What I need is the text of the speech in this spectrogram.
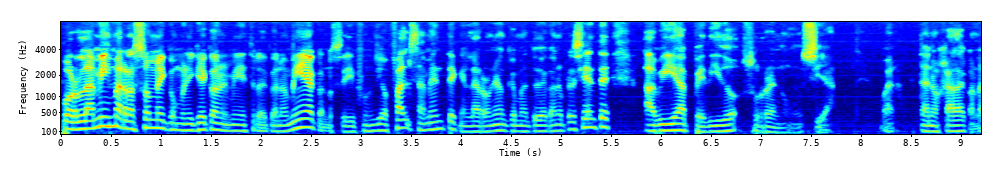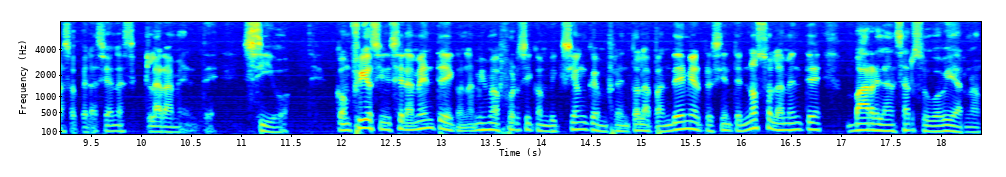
Por la misma razón me comuniqué con el ministro de Economía cuando se difundió falsamente que en la reunión que mantuve con el presidente había pedido su renuncia. Bueno, está enojada con las operaciones claramente Confío sinceramente que con la misma fuerza y convicción que enfrentó la pandemia, el presidente no solamente va a relanzar su gobierno,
